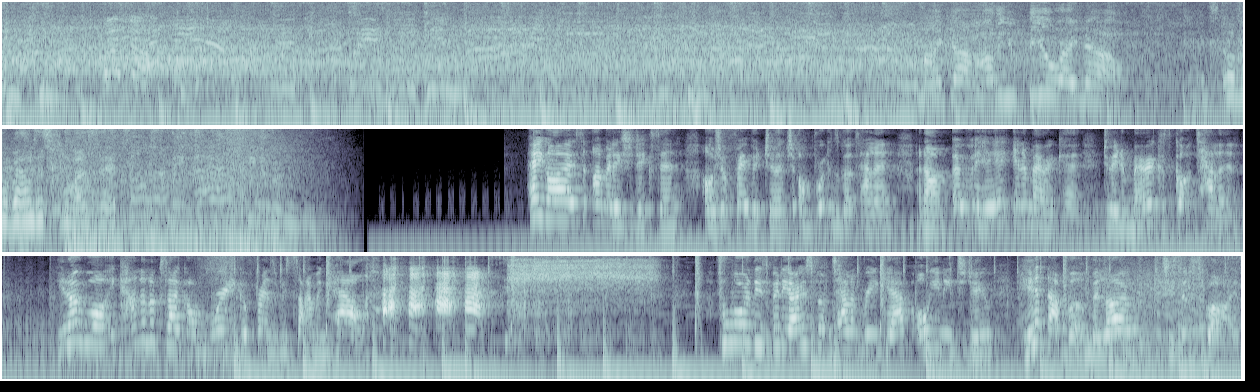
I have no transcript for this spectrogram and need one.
Thank you. Well done. Thank you. Oh my God, how do you feel right now? Overwhelmed as was it. Hey guys, I'm Alesha Dixon. I was your favourite judge on Britain's Got Talent, and I'm over here in America doing America's Got Talent. You know what? It kind of looks like I'm really good friends with Simon Cowell. For more of these videos from Talent Recap, all you need to do, hit that button below to subscribe.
